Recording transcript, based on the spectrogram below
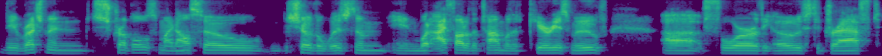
the Rutschman struggles might also show the wisdom in what I thought at the time was a curious move uh, for the O's to draft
